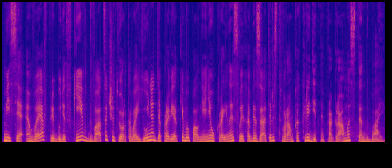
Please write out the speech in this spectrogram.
Миссия МВФ прибудет в Киев 24 июня для проверки выполнения Украиной своих обязательств в рамках кредитной программы «Стендбай».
